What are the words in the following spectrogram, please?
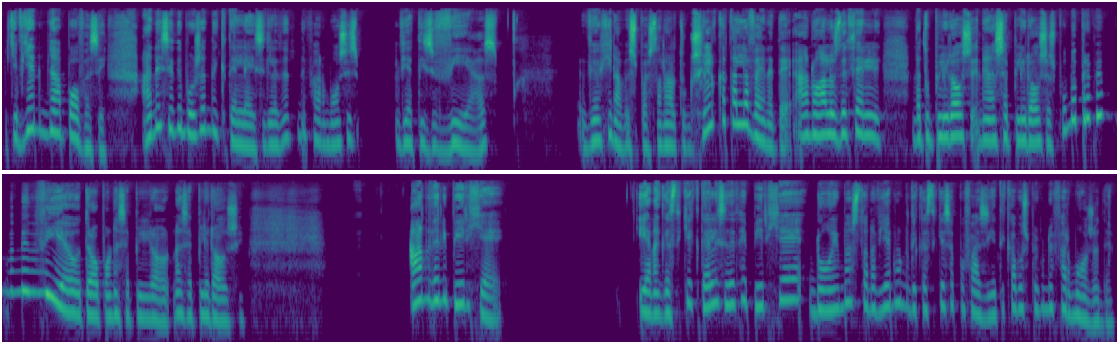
και βγαίνει μια απόφαση. Αν εσύ δεν μπορείς να την εκτελέσεις, δηλαδή να την εφαρμόσεις δια της βίας, δηλαδή όχι να σπάσει τον άλλο τον ξύλο, καταλαβαίνετε. Αν ο άλλος δεν θέλει να του πληρώσει, να σε πληρώσει, ας πούμε, πρέπει με βίαιο τρόπο να σε, πληρώ, να σε πληρώσει. Αν δεν υπήρχε η αναγκαστική εκτέλεση, δεν θα υπήρχε νόημα στο να βγαίνουν δικαστικές αποφάσεις, γιατί κάπως πρέπει να εφαρμόζονται.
